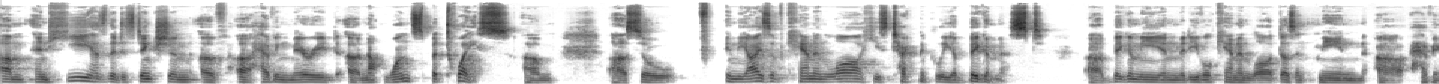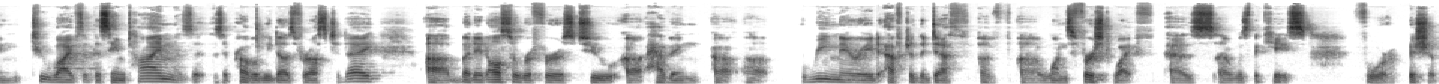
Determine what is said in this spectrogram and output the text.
Um, and he has the distinction of uh, having married uh, not once, but twice. Um, uh, so, in the eyes of canon law, he's technically a bigamist. Uh, bigamy in medieval canon law doesn't mean uh, having two wives at the same time, as it, as it probably does for us today, uh, but it also refers to having remarried after the death of one's first wife, as was the case for Bishop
